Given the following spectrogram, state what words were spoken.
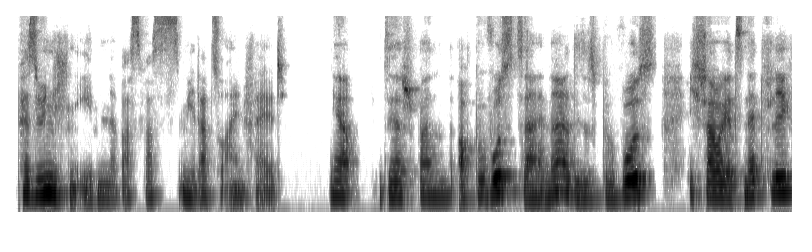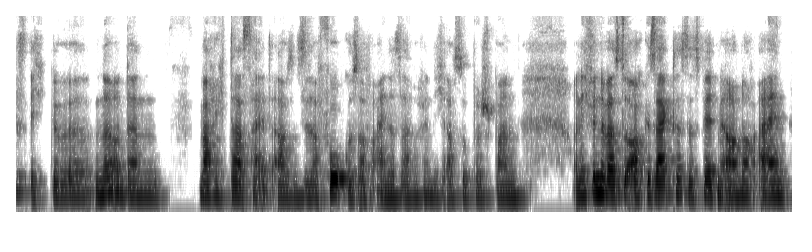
persönlichen Ebene was, was mir dazu einfällt. Ja, sehr spannend. Auch Bewusstsein, ne? Dieses Bewusst, ich schaue jetzt Netflix, ich, ne, und dann mache ich das halt, also dieser Fokus auf eine Sache finde ich auch super spannend. Und ich finde, was du auch gesagt hast, das fällt mir auch noch ein,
